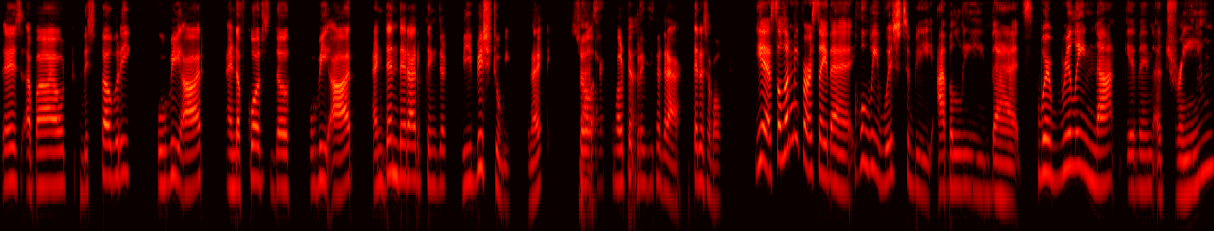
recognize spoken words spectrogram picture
Is about discovering who we are, and of course, the who we are, and then there are things that we wish to be, right? So Yes. how to Yes. bring to that? Tell us about it. Yeah, so let me first say that who we wish to be, I believe that we're really not given a dream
